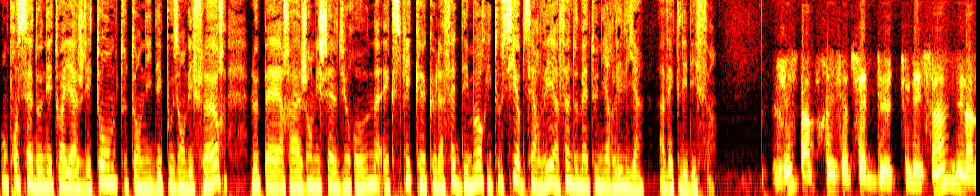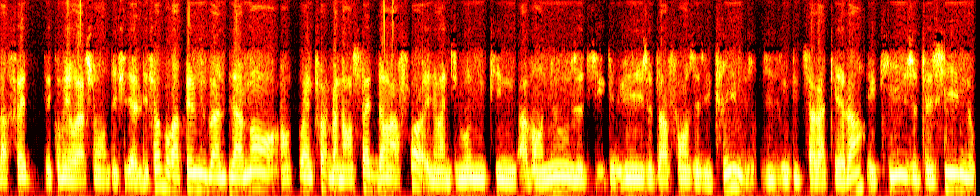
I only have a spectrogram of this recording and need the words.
on procède au nettoyage des tombes tout en y déposant des fleurs. Le père Jean-Michel Durone explique que la fête des morts est aussi observée afin de maintenir les liens avec les défunts juste après cette fête de tous les saints, nous avons la fête des commémorations des fidèles des saints. Pour rappel, nous avons finalement, encore une fois, ben, ancêtre dans la foi. Et nous avons dit, qui, avant nous, je dis, je la France des écrits, je dis, ça là, et qui, je te nous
